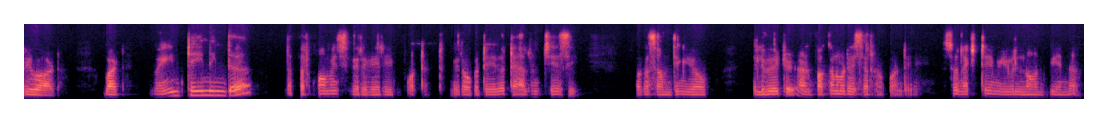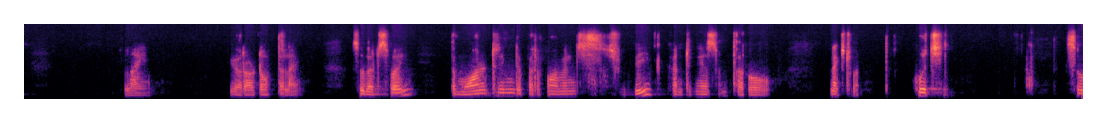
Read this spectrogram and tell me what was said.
reward but maintaining the the performance very very important మీరు ఒకటి ఏదో టాలెంట్ చేసి ఒక సంథింగ్ యూ elevated and பக்கம் மட்டும் one day. so next time you will not be in the line. You are out of the line. So that's why the monitoring the performance should be continuous and thorough. Next one coaching. So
